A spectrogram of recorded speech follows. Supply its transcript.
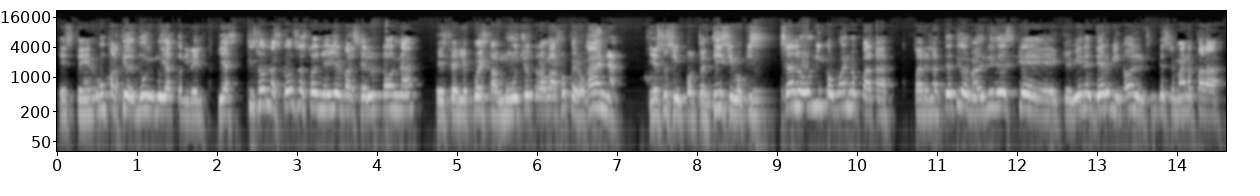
este, un partido de muy, muy alto nivel. Y así son las cosas, Toño, y el Barcelona este, le cuesta mucho trabajo, pero gana. Y eso es importantísimo. Quizá lo único bueno para, para el Atlético de Madrid es que, que viene el derby, ¿no? El fin de semana para,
